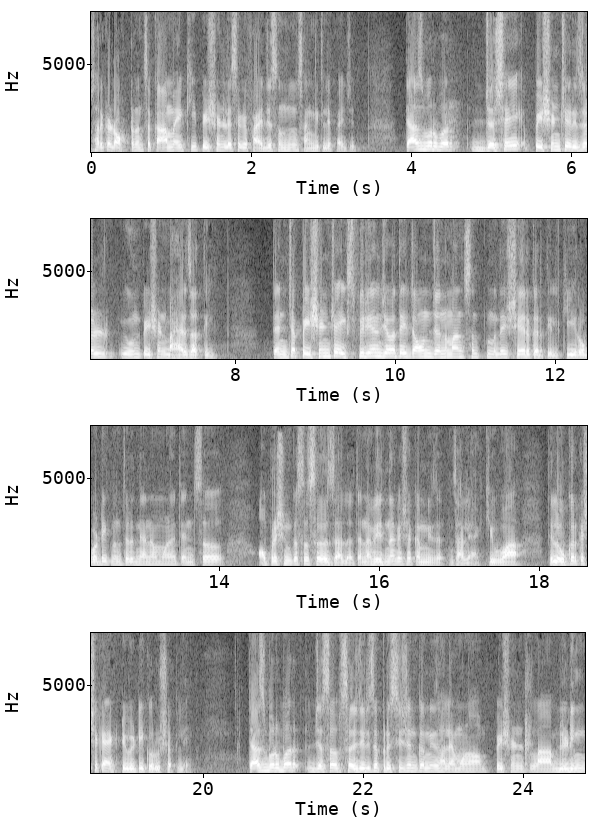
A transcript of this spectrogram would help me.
सारख्या डॉक्टरांचं काम आहे की पेशंटला सगळे फायदे समजून सांगितले पाहिजेत. त्याचबरोबर जसे पेशंटचे रिझल्ट येऊन पेशंट बाहेर जातील त्यांच्या पेशंटच्या एक्सपिरियन्स जेव्हा ते जाऊन जनमानसांमध्ये शेअर करतील की रोबोटिक तंत्रज्ञानामुळे त्यांचं ऑपरेशन कसं सहज झालं त्यांना वेदना कशा कमी झाल्या किंवा ते लवकर कसे काय ॲक्टिव्हिटी करू शकले. त्याचबरोबर जसं सर्जरीचं प्रिसिजन कमी झाल्यामुळं पेशंटला ब्लिडिंग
